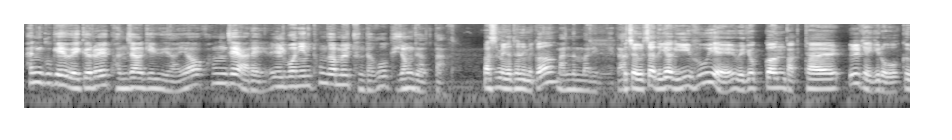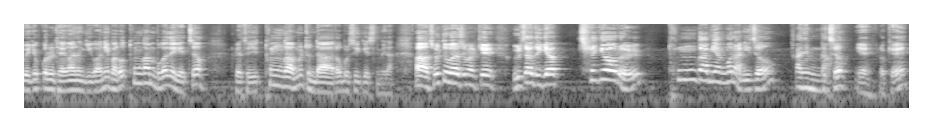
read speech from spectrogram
한국의 외교를 관장하기 위하여 황제 아래 일본인 통감을 둔다고 규정되었다. 맞습니까? 틀립니까? 맞는 말입니다. 그렇죠. 을사늑약 이후에 외교권 박탈을 계기로 그 외교권을 대행하는 기관이 바로 통감부가 되겠죠. 그래서 이 통감을 둔다라고 볼 수 있겠습니다. 아, 절대 오해하지 말게. 을사늑약 체결을 통감이 한 건 아니죠. 아닙니다. 그렇죠? 예, 이렇게.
